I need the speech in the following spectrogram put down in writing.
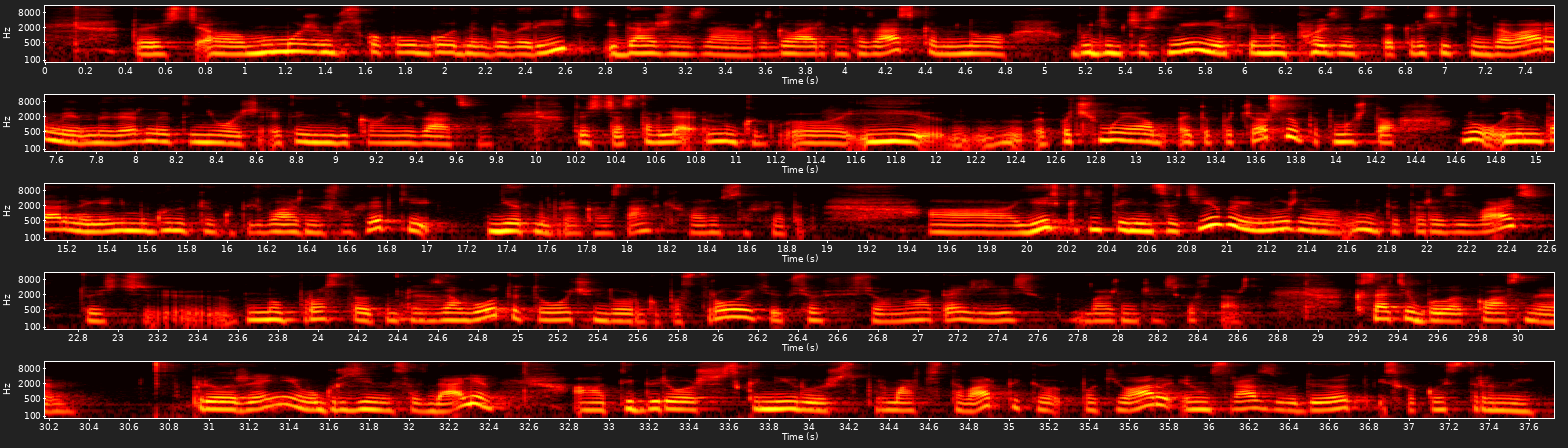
То есть э, мы можем сколько угодно говорить и даже, не знаю, разговаривать на казахском, но будем честны, если мы пользуемся пользуемся так российскими товарами, наверное, это не очень, это не деколонизация. То есть оставляя, ну, как, э, и почему я это подчеркиваю, потому что, ну, элементарно, я не могу, например, купить влажные салфетки, нет, например, казахстанских влажных салфеток. А, есть какие-то инициативы, и нужно, ну, вот это развивать, то есть, э, ну, просто, например, да. завод это очень дорого построить, и все-все-все, но опять же здесь важная часть государства. Кстати, было классное приложение, его грузины создали, а, ты берешь, сканируешь в супермаркете товар по QR, и он сразу выдает, из какой страны.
